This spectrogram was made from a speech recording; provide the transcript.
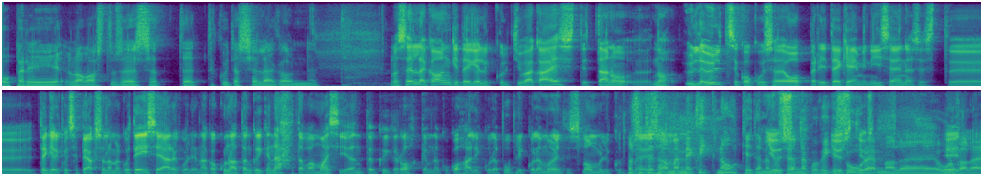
ooperi lavastuses, et, et kuidas sellega on, et no sellega ongi tegelikult ju väga hästi, et tänu noh, üleüldse kogu see ooperi tegemine iseenesest. äh, tegelikult see peaks olema nagu teisejärguline, aga kuna ta on kõige nähtavam asi, on ta kõige rohkem nagu kohalikule publikule mõeldud, siis loomulikult. no seda saame me kõik nautida, nagu Just, see on nagu kõige just, suuremale hulgale.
